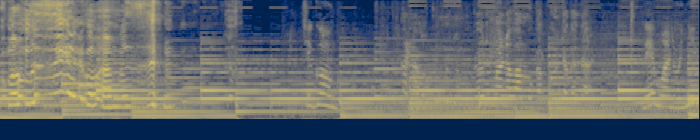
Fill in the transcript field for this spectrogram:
kumambuzi kumambuzi kigongo. Oli mwana wa mugagga onjagaza naye mwana onyirira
